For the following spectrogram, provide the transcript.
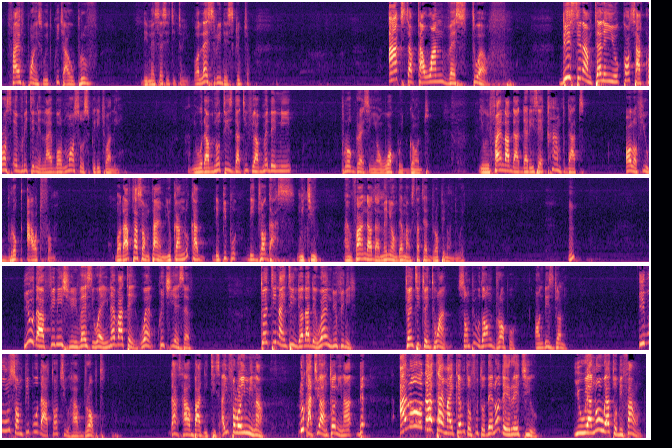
Five points with which I will prove the necessity to you. But let's read the scripture. Acts chapter 1, verse 12. This thing I'm telling you cuts across everything in life, but more so spiritually. And you would have noticed that if you have made any progress in your walk with God, you will find out that there is a camp that all of you broke out from. But after some time, you can look at the people, the joggers with you, and find out that many of them have started dropping on the way. You that finished university, when you never take when which year, self? 2019 the other day. When you finish? 2021. Some people don't drop oh, on this journey. Even some people that thought you have dropped. That's how bad it is. Are you following me now? Look at you, Anthony. Now, they, I know that time I came to FUTO, they know they rate you. You were nowhere to be found.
